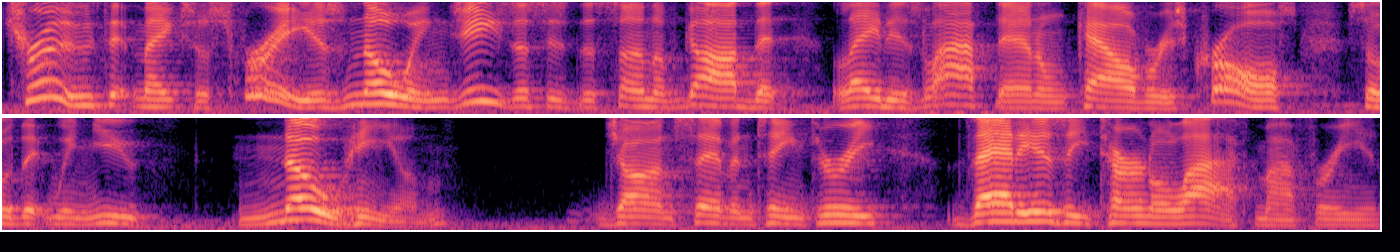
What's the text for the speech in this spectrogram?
truth that makes us free is knowing Jesus is the Son of God that laid his life down on Calvary's cross so that when you know him, John 17, 3, that is eternal life, my friend,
